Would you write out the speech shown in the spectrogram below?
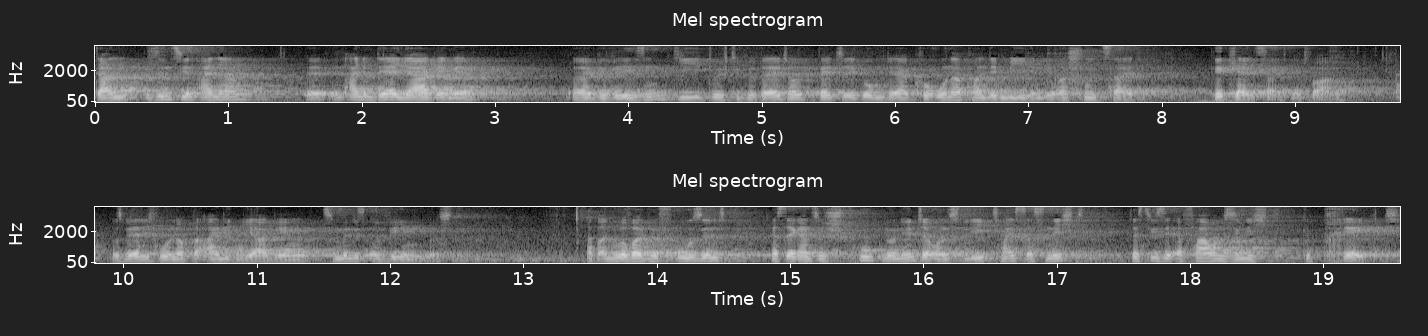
dann sind sie in, einer, äh, in einem der Jahrgänge äh, gewesen, die durch die Bewältigung der Corona-Pandemie in ihrer Schulzeit gekennzeichnet waren. Das werde ich wohl noch bei einigen Jahrgängen zumindest erwähnen müssen. Aber nur weil wir froh sind, dass der ganze Spuk nun hinter uns liegt, heißt das nicht, dass diese Erfahrung sie nicht geprägt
